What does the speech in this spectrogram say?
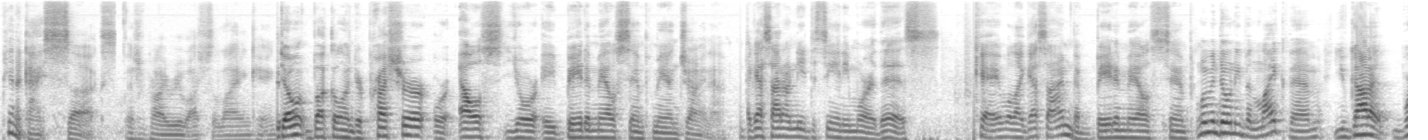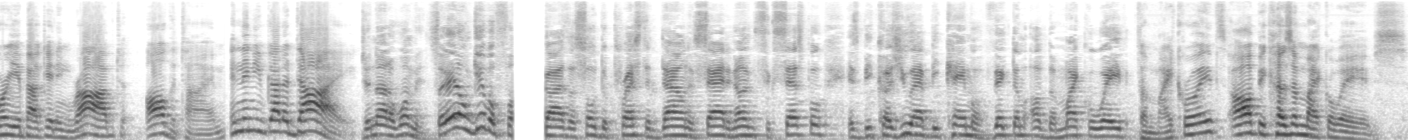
Being a guy sucks. I should probably rewatch The Lion King. Don't buckle under pressure or else you're a beta male simp mangina. I guess I don't need to see any more of this. Okay, well, I guess I'm the beta male simp. Women don't even like them. You've got to worry about getting robbed all the time. And then you've got to die. You're not a woman, so they don't give a fuck. guys are so depressed and down and sad and unsuccessful is because you have became a victim of the microwave. The microwaves? All because of microwaves.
